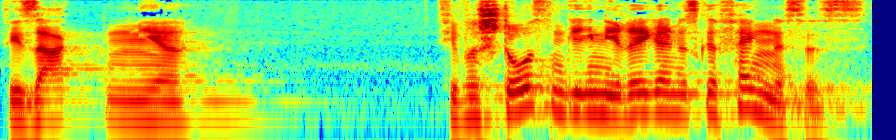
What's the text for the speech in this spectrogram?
Sie sagten mir, Sie verstoßen gegen die Regeln des Gefängnisses.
